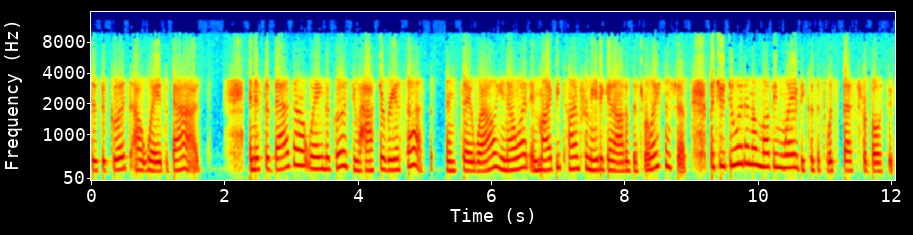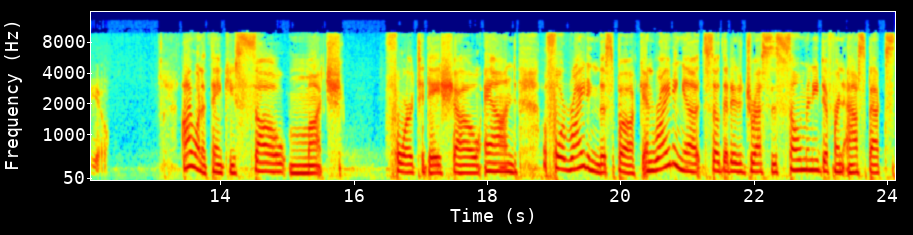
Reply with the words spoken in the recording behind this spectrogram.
does the goods outweigh the bads? And if the bads are outweighing the goods, you have to reassess and say, well, you know what? It might be time for me to get out of this relationship. But you do it in a loving way because it's what's best for both of you. I want to thank you so much for today's show and for writing this book and writing it so that it addresses so many different aspects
